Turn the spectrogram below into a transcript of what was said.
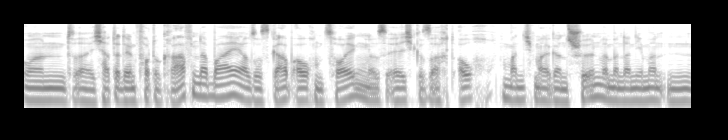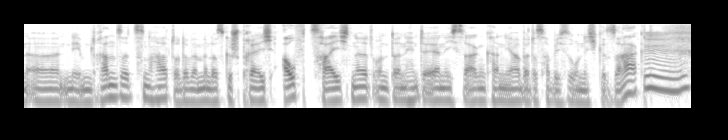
und äh, ich hatte den Fotografen dabei, also es gab auch einen Zeugen, das ist ehrlich gesagt auch manchmal ganz schön, wenn man dann jemanden äh, nebendran sitzen hat oder wenn man das Gespräch aufzeichnet und dann hinterher nicht sagen kann, ja, aber das habe ich so nicht gesagt. Mhm.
